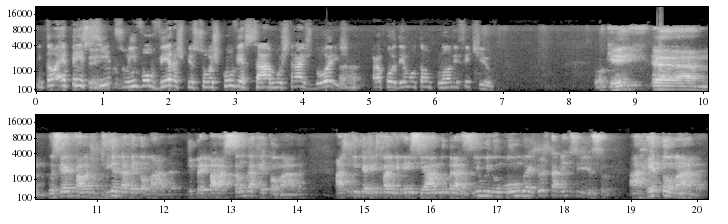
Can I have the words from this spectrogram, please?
Então, é preciso envolver as pessoas, conversar, mostrar as dores para poder montar um plano efetivo. Ok. Uh, você fala de dia da retomada, de preparação da retomada. Acho que o que a gente vai vivenciar no Brasil e no mundo é justamente isso, a retomada.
